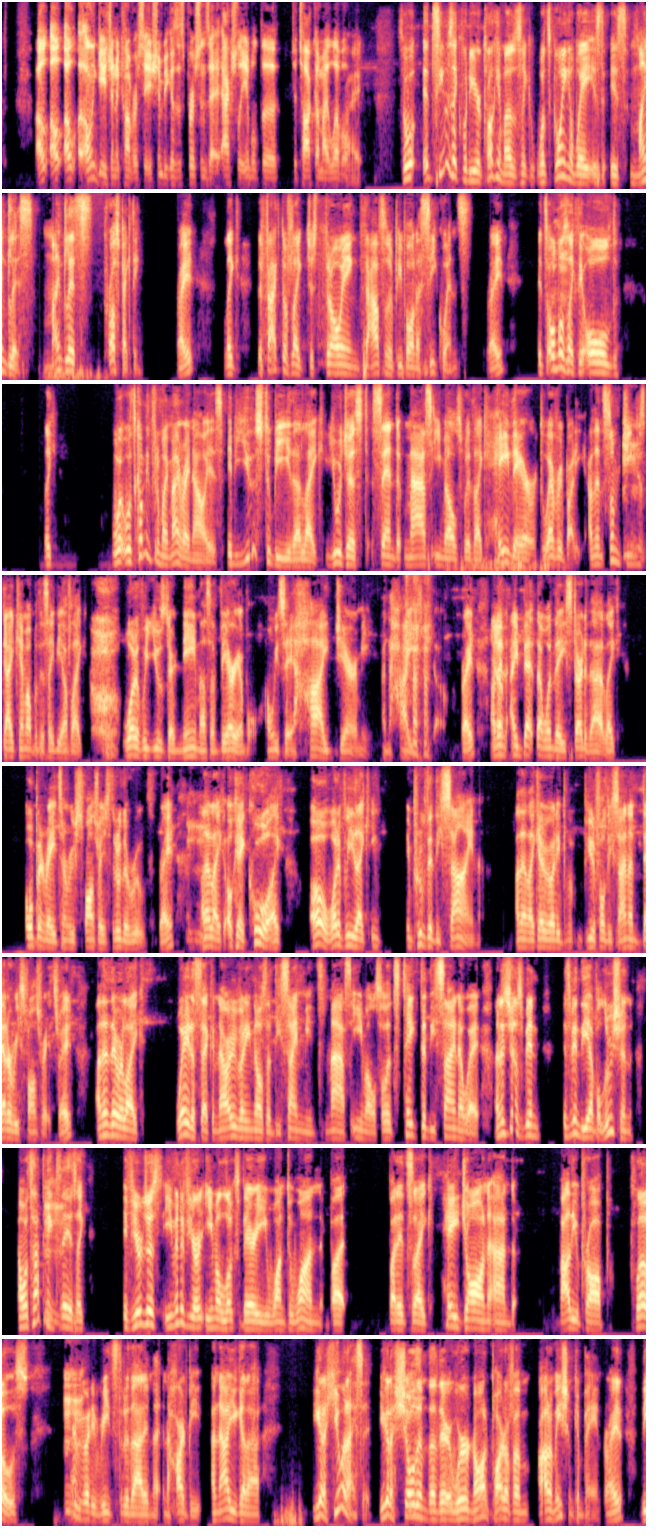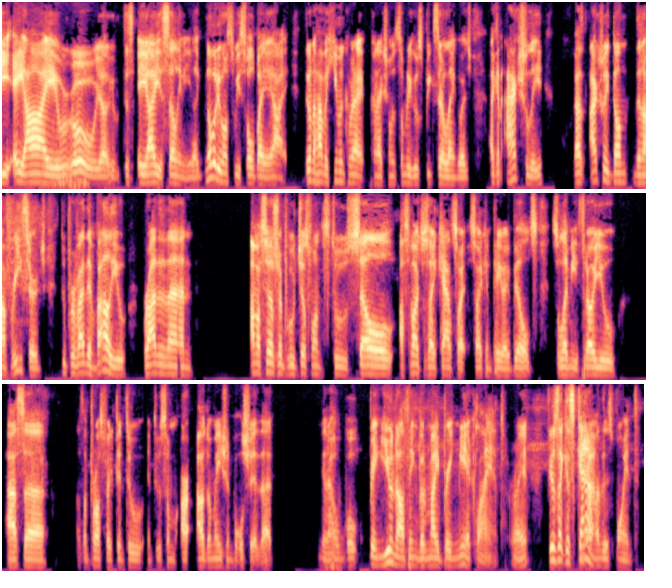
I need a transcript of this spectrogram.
I'll, I'll, I'll, engage in a conversation because this person's actually able to, to talk on my level. Right. So it seems like what you're talking about is like what's going away is is mindless, mindless prospecting, right? Like the fact of like just throwing thousands of people on a sequence, right? It's almost mm-hmm. like the old, like what, what's coming through my mind right now is it used to be that like you would just send mass emails with like hey there to everybody and then some mm-hmm. genius guy came up with this idea of like what if we use their name as a variable and we say hi jeremy and hi tito right and yep. then i bet that when they started that like open rates and response rates through the roof right mm-hmm. and they're like okay cool like oh what if we like in- improve the design and then like everybody beautiful design and better response rates right and then they were like wait a second, now everybody knows that design means mass email, so let's take the design away. And it's just been it's been the evolution. And what's happening mm-hmm. today is like if you're just even if your email looks very one to one, but but it's like, hey John and value prop close, mm-hmm. everybody reads through that in a, in a heartbeat. And now you gotta you got to humanize it. You got to show them that they're we're not part of an automation campaign, right? The AI, oh yeah, this AI is selling me. Like nobody wants to be sold by AI. They want to have a human connect, connection with somebody who speaks their language. I can actually has actually done enough research to provide them value rather than I'm a sales rep who just wants to sell as much as I can so I, so I can pay my bills. So let me throw you as a as a prospect into into some automation bullshit that you know will bring you nothing but might bring me a client right? Feels like a scam yeah. at this point.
